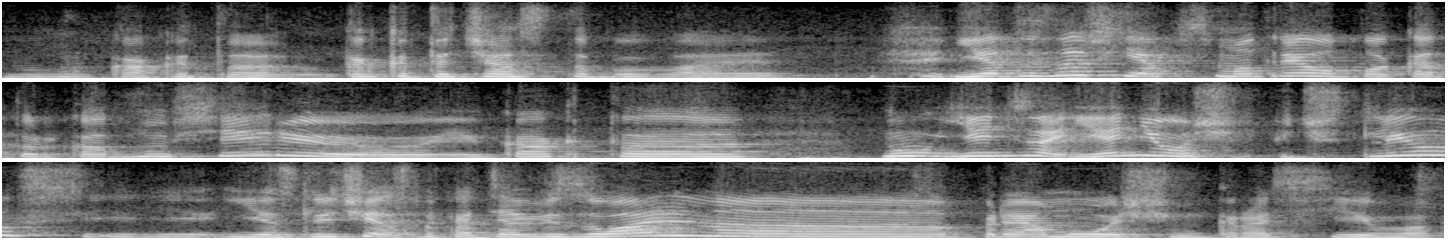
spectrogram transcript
Ну, как это, как это часто бывает. Я, ты знаешь, я посмотрела пока только одну серию, и как-то, ну, я не знаю, я не очень впечатлилась, если честно, хотя визуально прям очень красиво.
